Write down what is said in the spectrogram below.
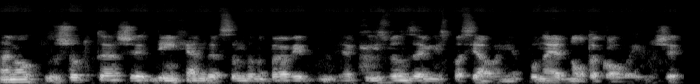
Най-малкото, защото трябваше Дин Хендерсън да направи някакви извънземни спасявания. Поне едно такова имаше,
